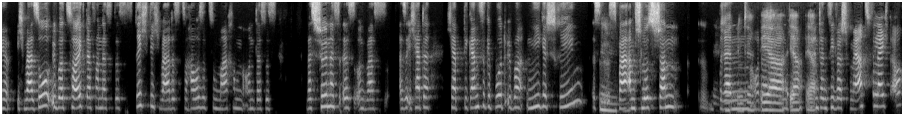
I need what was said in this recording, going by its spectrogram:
ja, ich war so überzeugt davon, dass das richtig war, das zu Hause zu machen und dass es was Schönes ist und was, also ich hatte, ich habe die ganze Geburt über nie geschrien. Es, mhm. es war am Schluss schon äh, Brennen Inten oder ja, ja, ja. intensiver Schmerz vielleicht auch.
